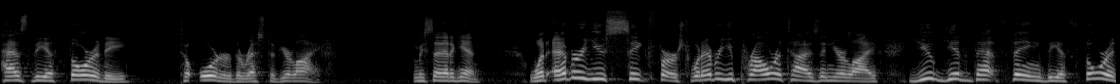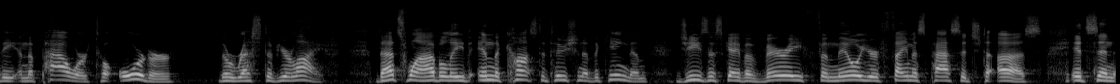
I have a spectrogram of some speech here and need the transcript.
has the authority to order the rest of your life. Let me say that again. Whatever you seek first, whatever you prioritize in your life, you give that thing the authority and the power to order the rest of your life. That's why I believe in the constitution of the kingdom, Jesus gave a very familiar, famous passage to us. It's in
